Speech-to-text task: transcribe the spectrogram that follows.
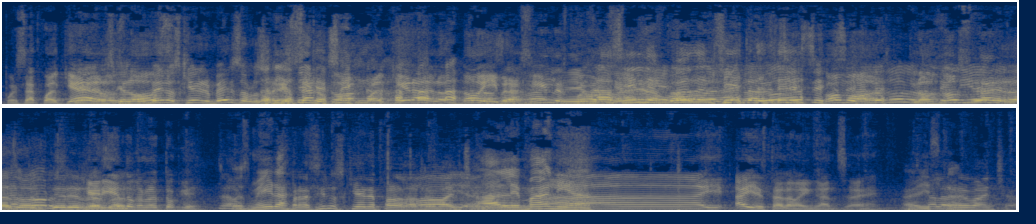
pues a cualquiera de los los, que lo dos. menos quieren ver son los Los argentinos. A cualquiera de los. No, y Brasil después. Y Brasil después del Los dos, 7-3. sí, sí, ¿Cómo? los dos Los los dos tendieron Tienes en razón, 14. tienes Queriendo que no le toque. Pues mira, Brasil los quiere para la revancha. Alemania. Ay, ahí está la venganza, ¿eh? Ahí está, la revancha.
